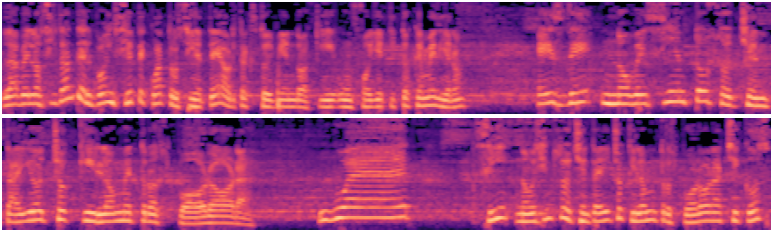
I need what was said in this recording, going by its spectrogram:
la velocidad del Boeing 747, ahorita que estoy viendo aquí un folletito que me dieron, es de 988 kilómetros por hora. What? Sí, 988 kilómetros por hora, chicos.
